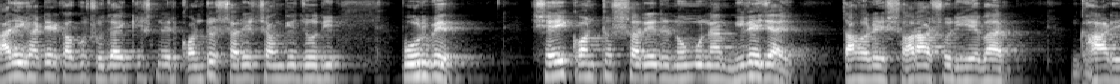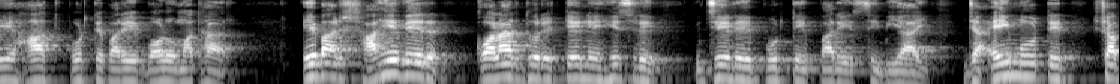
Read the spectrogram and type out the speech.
কালীঘাটের কাকু সুজয় কৃষ্ণের কণ্ঠস্বরের সঙ্গে যদি পূর্বের সেই কণ্ঠস্বরের নমুনা মিলে যায়, তাহলে সরাসরি এবার ঘাড়ে হাত পড়তে পারে বড় মাথার। এবার সাহেবের কলার ধরে টেনে হিঁচড়ে জেলে পড়তে পারে সিবিআই, যা এই মুহূর্তের সব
